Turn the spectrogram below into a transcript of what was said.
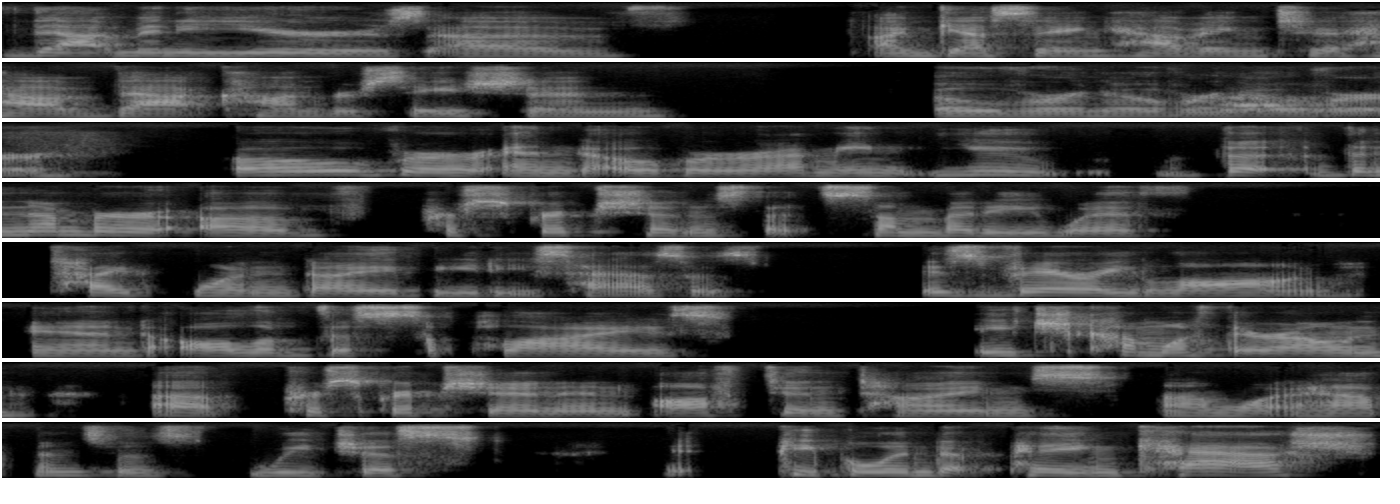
that many years of, I'm guessing, having to have that conversation over and over and over over and over i mean you the the number of prescriptions that somebody with type 1 diabetes has is is very long and all of the supplies each come with their own uh, prescription and oftentimes um, what happens is we just people end up paying cash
